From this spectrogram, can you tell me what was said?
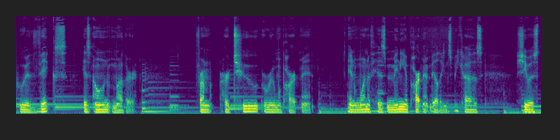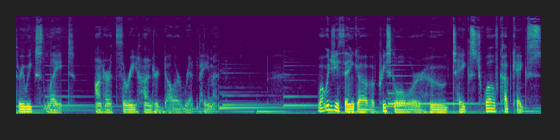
who evicts his own mother from her two room apartment in one of his many apartment buildings because she was three weeks late on her $300 rent payment? What would you think of a preschooler who takes 12 cupcakes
